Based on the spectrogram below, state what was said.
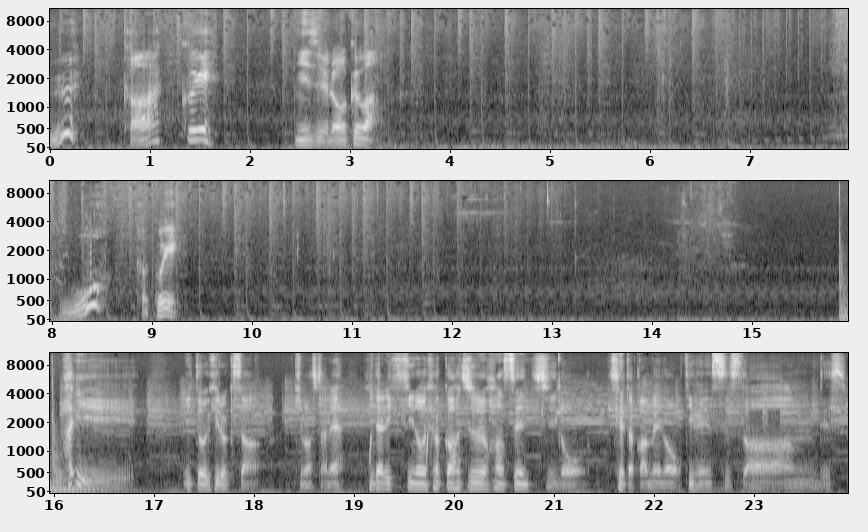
うかっこいい。26番。おおかっこいい。はい。伊藤弘樹さん来ましたね。左利きの188センチの背高めのディフェンスさんです。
